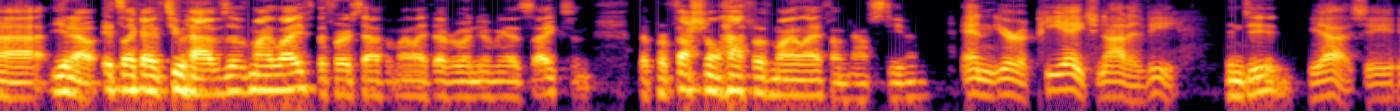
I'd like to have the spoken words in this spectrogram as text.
uh, you know, it's like I have two halves of my life. The first half of my life, everyone knew me as Sikes, and the professional half of my life, I'm now Stephen. And you're a PH, not a V. Indeed. Yeah. See,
